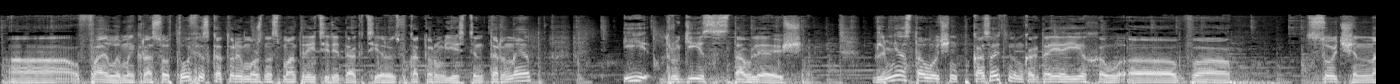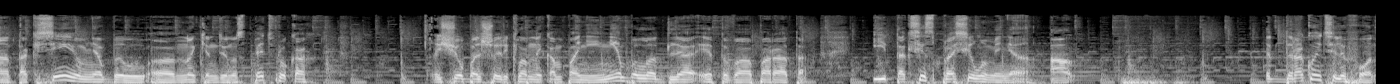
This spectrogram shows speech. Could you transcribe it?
а, файлы Microsoft Office, которые можно смотреть и редактировать, в котором есть интернет и другие составляющие. Для меня стало очень показательным, когда я ехал э, в Сочи на такси, у меня был Nokia 95 в руках – еще большой рекламной кампании не было для этого аппарата. И таксист спросил у меня, а это дорогой телефон?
